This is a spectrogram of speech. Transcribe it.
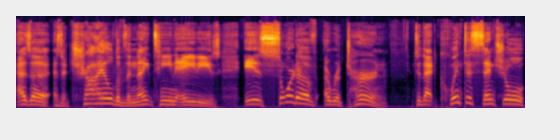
as a as a child of the 1980s is sort of a return to that quintessential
